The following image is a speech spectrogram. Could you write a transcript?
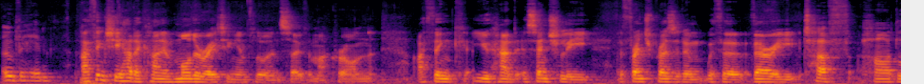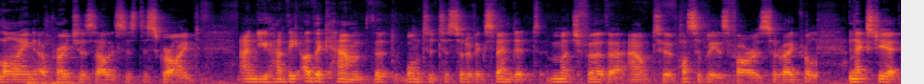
over him? I think she had a kind of moderating influence over Macron. I think you had essentially the French president with a very tough, hardline approach, as Alex has described, and you had the other camp that wanted to sort of extend it much further out to possibly as far as sort of April next year.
